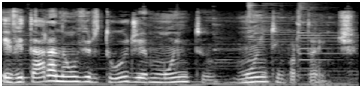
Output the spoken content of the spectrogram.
Evitar a não virtude é muito, muito importante.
